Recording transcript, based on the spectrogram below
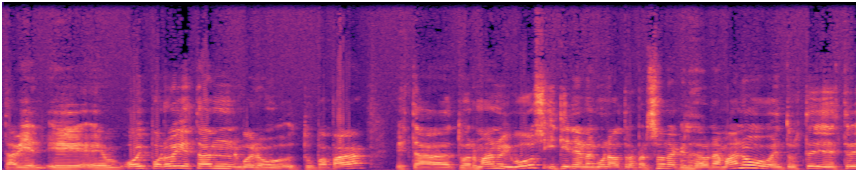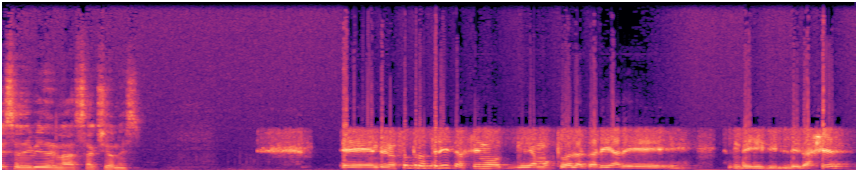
Está bien. Eh, eh, hoy por hoy están, bueno, tu papá, está tu hermano y vos, y tienen alguna otra persona que les da una mano o entre ustedes tres se dividen las acciones. Eh, entre nosotros tres hacemos, digamos, toda la tarea de, de, taller,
